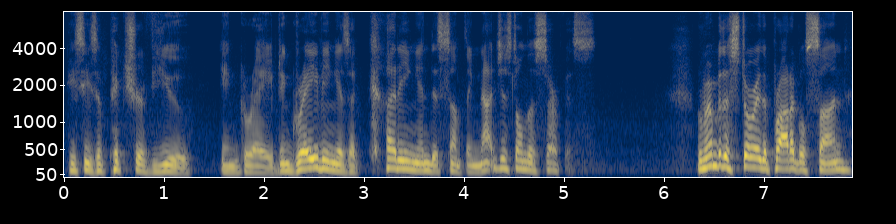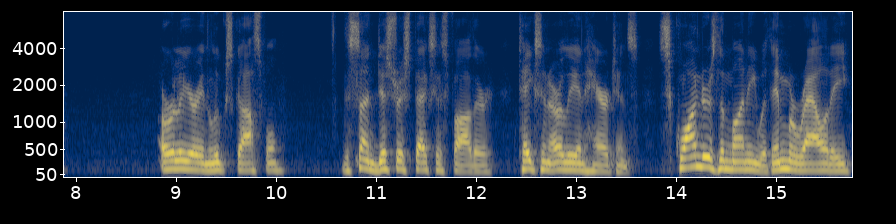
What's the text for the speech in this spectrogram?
He sees a picture of you engraved. Engraving is a cutting into something, not just on the surface. Remember the story of the prodigal son earlier in Luke's gospel? The son disrespects his father, takes an early inheritance, squanders the money with immorality,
